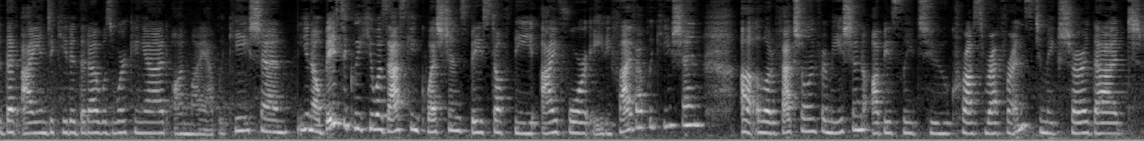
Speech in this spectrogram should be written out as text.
that I indicated that I was working at on my application. You know, basically he was asking questions based off the I-485 application, uh, a lot of factual information, obviously to cross-reference to make sure that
